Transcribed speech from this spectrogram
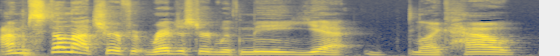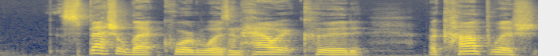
I'm still not sure if it registered with me yet, like how special that chord was and how it could accomplish,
